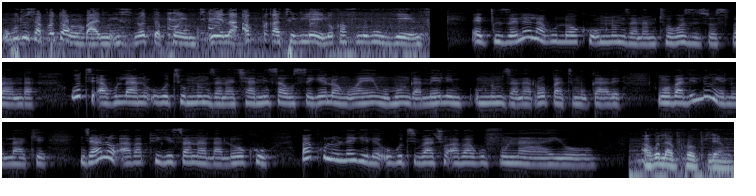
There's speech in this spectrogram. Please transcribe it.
Ukuthi usapotwa ngubani is not the point. Yena akuqakathekileyo lokhu afuna ukukuyenza egcizelela kulokhu umnumzana mthokoziso sibanda uthi akulani ukuthi umnumzana chamisa usekelwa ngowayengumongameli umnumzana robert mugabe ngoba lilungelo lakhe njalo abaphikisana lalokhu bakhululekile ukuthi batsho abakufunayo. Akula problem.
